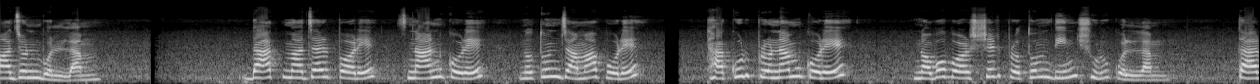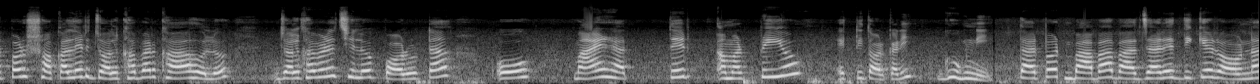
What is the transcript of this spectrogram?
মাজন বললাম। দাঁত মাজার পরে স্নান করে নতুন জামা পরে ঠাকুর প্রণাম করে নববর্ষের প্রথম দিন শুরু করলাম। তারপর সকালের জলখাবার খাওয়া হলো। জলখাবারে ছিল পরোটা ও মায়ের হাতের আমার প্রিয় একটি তরকারি, ঘুগনি। তারপর বাবা বাজারের দিকে রওনা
